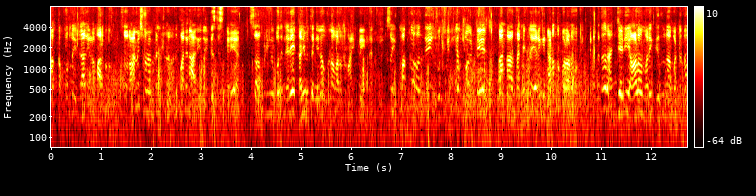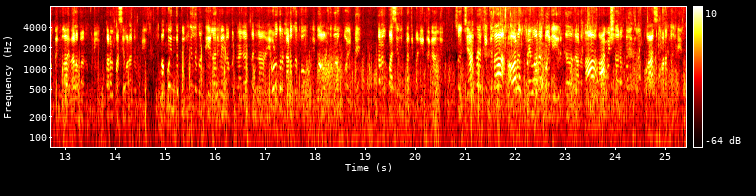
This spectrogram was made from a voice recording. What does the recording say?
மற்ற பொருள் இல்லாத இடமா இருக்கும். ஸோ ராமேஸ்வரம் பெல்ட்டில் வந்து பார்த்தீங்கன்னா அதிகமாக இண்டஸ்ட்ரீஸ் கிடையாது. ஸோ அப்படிங்கும்போது நிறைய கழிவு தண்ணியெல்லாம் உள்ள வரது வாய்ப்பே இல்லை. ஸோ மக்கள் வந்து ஒரு பெண்கள் போயிட்டு அந்த தண்ணிக்குள்ள இறங்கி நடந்து போகிற அளவுக்கு கிட்டத்தட்ட ஒரு அஞ்சு அடி ஆழம் வரைக்கும் இருந்தால் மட்டும்தான் பெண்களால் வேலை பார்க்க முடியும். கடல் பசியை வளர்க்க முடியும். அப்போ இந்த பெண்கள் மட்டும் எல்லாருமே என்ன பண்ணுறாங்க தன்னை எவ்வளோ தூரம் நடந்து போக முடியுமோ அவ்வளோ தூரம் போயிட்டு கடல் பசி உற்பத்தி பண்ணிட்டு இருக்காங்க. ஸோ ஜியாகிரபிக்கலா ஆழம் குறைவான பகுதி இருக்கிறதுனால தான் ராமேஸ்வரம் பகுதியில் பாசி வளர்க்க முடியும்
